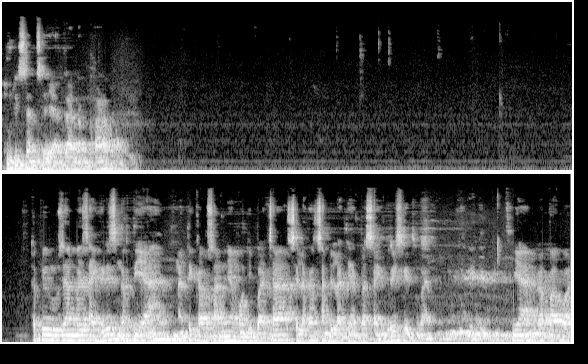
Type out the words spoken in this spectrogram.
tulisan saya agak lengkap. Tapi urusan bahasa Inggris ngerti ya. Nanti kalau seandainya mau dibaca, silakan sambil latihan bahasa Inggris gitu kan. Ya, nggak apa-apa.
